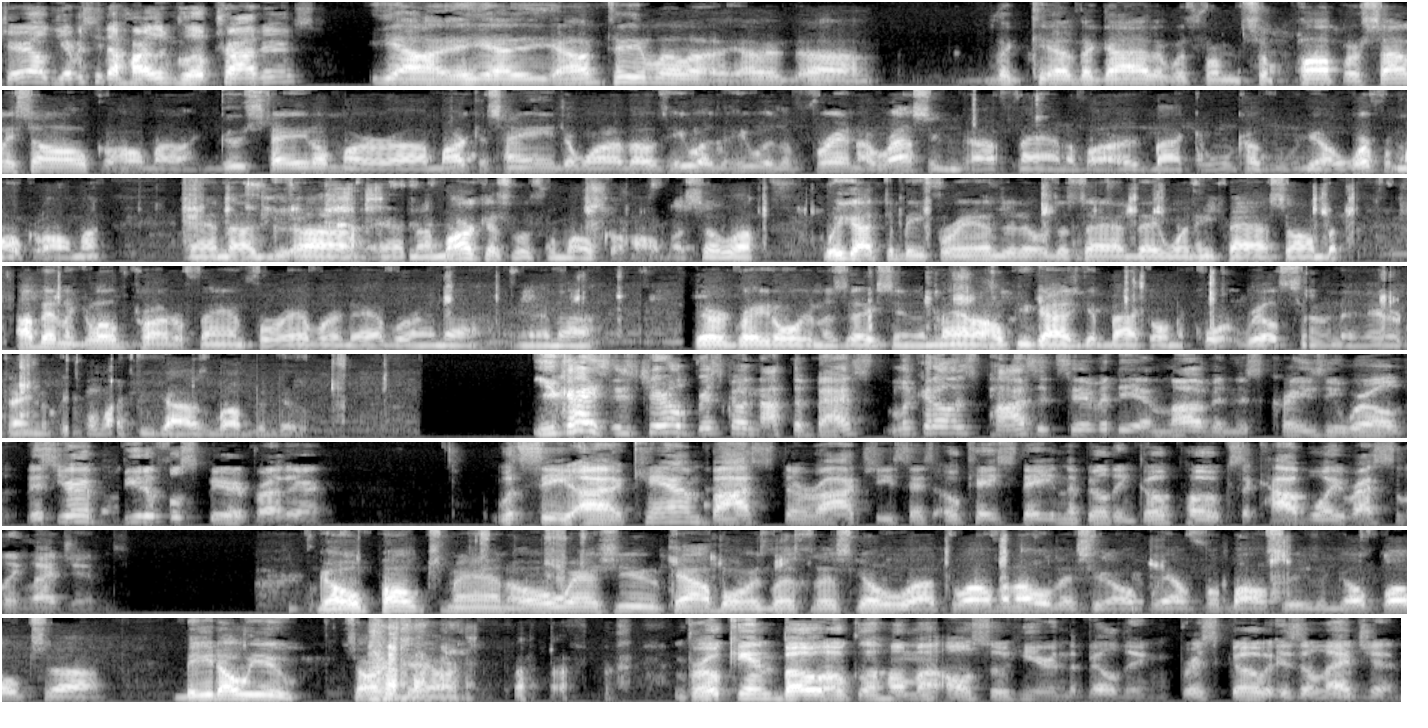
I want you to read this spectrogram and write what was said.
Gerald, you ever see the Harlem Globetrotters? Yeah, yeah, yeah. I'll tell you little. Uh, uh, the kid, the guy that was from Sapulpa or Sallisaw, Oklahoma, Goose Tatum or uh, Marcus Haynes or one of those. He was he was a friend, a wrestling uh, fan of ours back because you know we're from Oklahoma and uh, uh, and uh, Marcus was from Oklahoma, so uh, we got to be friends. And it was a sad day when he passed on, but I've been a Globetrotter fan forever and ever, and uh, and uh, they're a great organization. And man, I hope you guys get back on the court real soon and entertain the people like you guys love to do. You guys, is Gerald Brisco not the best? Look at all his positivity and love in this crazy world. This you're a beautiful spirit, brother. Let's see. Uh, Cam Bastarachi says, "OK State in the building. Go Pokes, a cowboy wrestling legend." Go Pokes, man! OSU Cowboys. Let's let's go uh, twelve and zero this year. Hope we have a football season. Go Pokes! Uh, beat OU. Sorry, JR Broken Bow, Oklahoma, also here in the building. Brisco is a legend.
